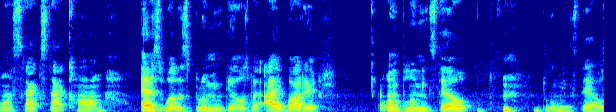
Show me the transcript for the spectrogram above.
on saks.com as well as bloomingdale's but i bought it on bloomingdale bloomingdale's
